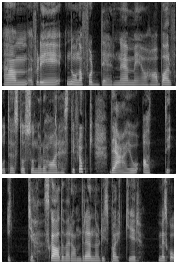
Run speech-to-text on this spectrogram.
Um, fordi noen av fordelene med å ha barfothest også når du har hest i flokk, det er jo at de ikke skader hverandre når de sparker med sko.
